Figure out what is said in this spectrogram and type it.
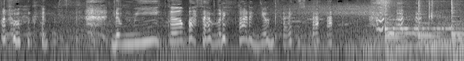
Penuh demi ke Pasar Beringharjo guys.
